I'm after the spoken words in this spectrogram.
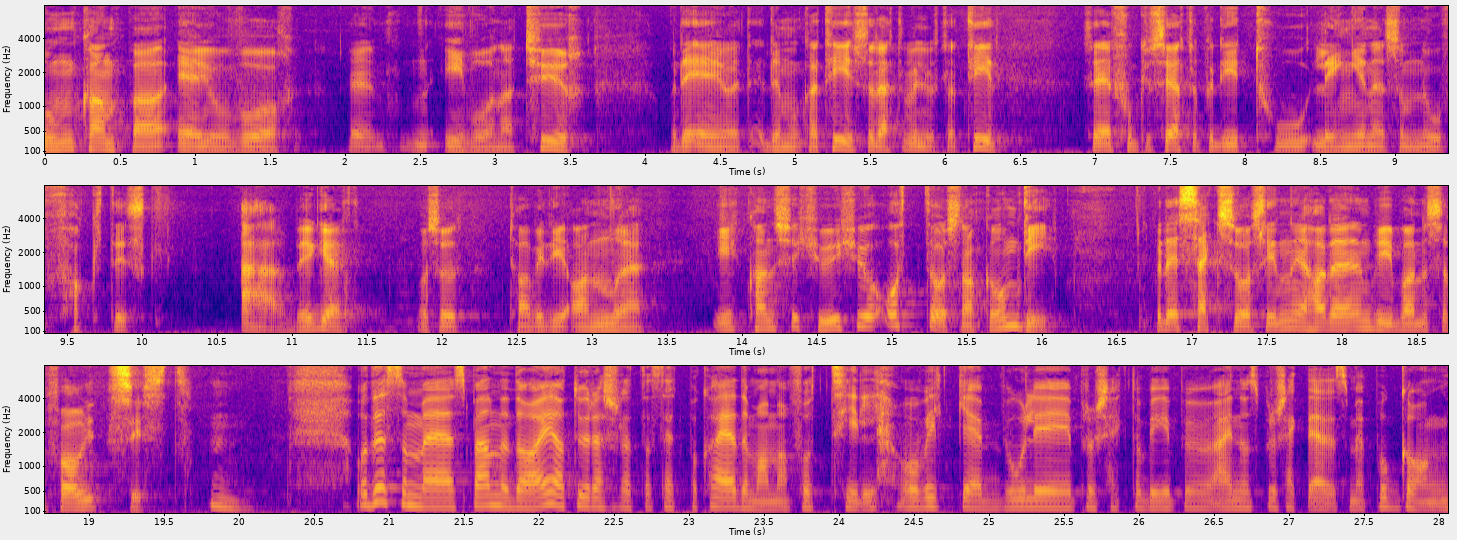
omkamper, er jo vår, eh, i vår natur. Og det er jo et demokrati, så dette vil jo ta tid. Så jeg fokuserte på de to linjene som nå faktisk er bygget. Og så tar vi de andre i kanskje 2028 og snakker om de. For det er seks år siden jeg hadde en bybanesafari sist. Mm. Og Det som er spennende da, er at du rett og slett har sett på hva er det man har fått til, og hvilke boligprosjekt og eiendomsprosjekt er det som er på gang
